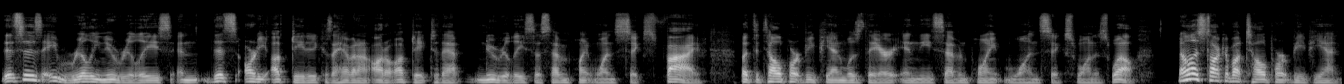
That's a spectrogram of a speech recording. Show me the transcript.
This is a really new release, and this already updated because I have it on auto update to that new release of 7.165 but the teleport VPN was there in the 7.161 as well. Now let's talk about teleport VPN.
